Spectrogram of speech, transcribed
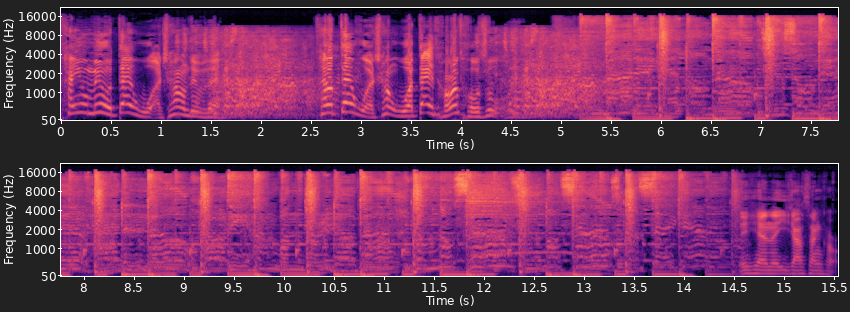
他又没有带我唱，对不对？他要带我唱，我带头投诉。那天呢，一家三口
